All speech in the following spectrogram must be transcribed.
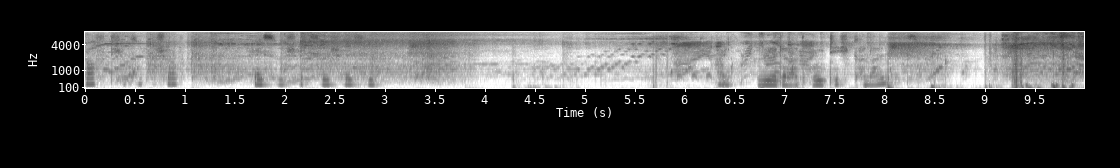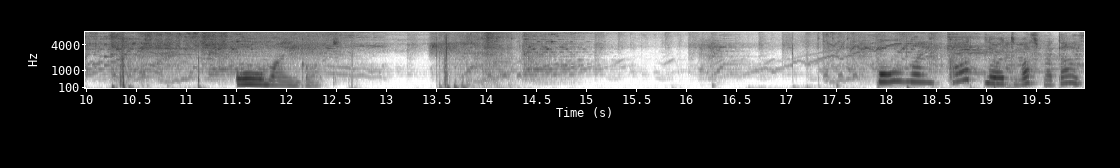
Geschafft. Ich hab's nicht geschafft. Scheiße, scheiße, scheiße. Mein Bruder hat Ulti, ich kann halt nichts. Oh mein Gott. Oh mein Gott, Leute, was war das?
